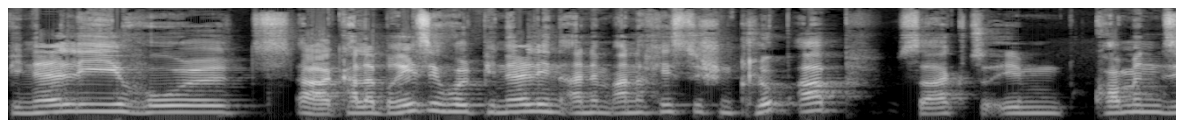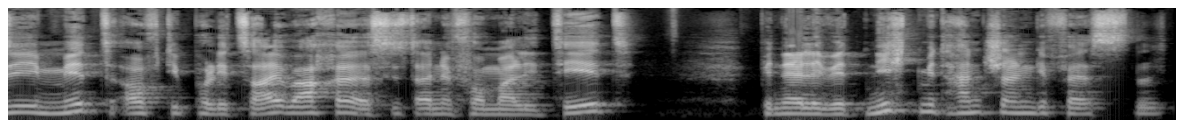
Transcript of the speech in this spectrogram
Pinelli holt, äh, Calabresi holt Pinelli in einem anarchistischen Club ab, sagt zu ihm, kommen Sie mit auf die Polizeiwache, es ist eine Formalität. Pinelli wird nicht mit Handschellen gefesselt,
